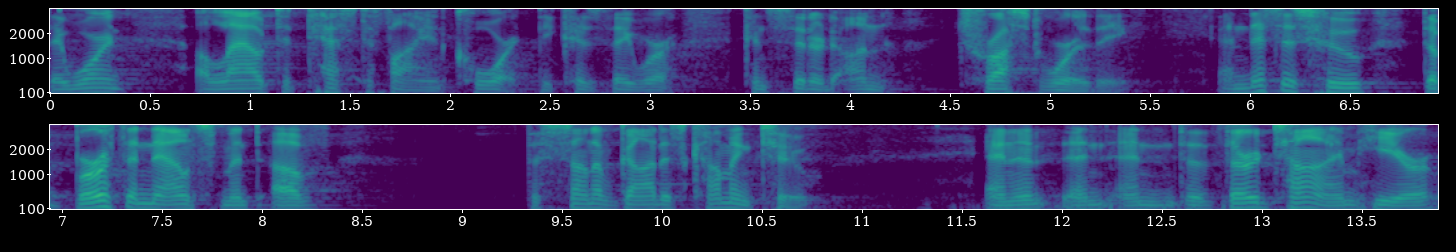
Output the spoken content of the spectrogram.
They weren't allowed to testify in court because they were considered untrustworthy. And this is who the birth announcement of the Son of God is coming to. And, and, and the third time here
